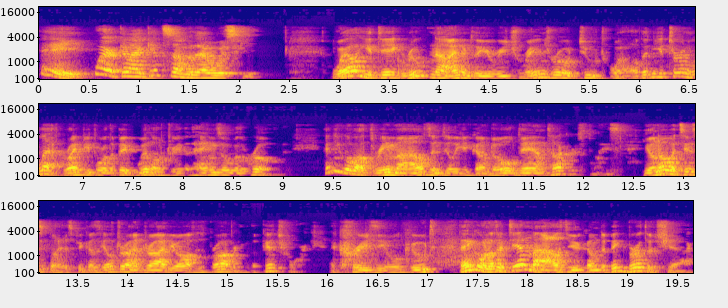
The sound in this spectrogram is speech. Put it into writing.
Hey, where can I get some of that whiskey? Well, you take Route 9 until you reach Range Road 212, and you turn left right before the big willow tree that hangs over the road. Then you go about three miles until you come to old Dan Tucker's place. You'll know it's his place because he'll try and drive you off his property with a pitchfork. A crazy old coot. Then go another ten miles till you come to Big Bertha's shack.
